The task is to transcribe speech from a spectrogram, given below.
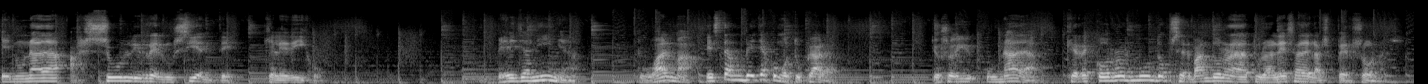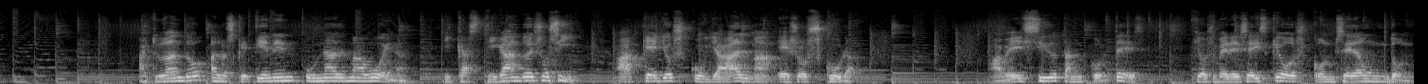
en una hada azul y reluciente que le dijo, Bella niña, tu alma es tan bella como tu cara. Yo soy un hada que recorro el mundo observando la naturaleza de las personas, ayudando a los que tienen un alma buena y castigando, eso sí, a aquellos cuya alma es oscura. Habéis sido tan cortés que os merecéis que os conceda un don.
